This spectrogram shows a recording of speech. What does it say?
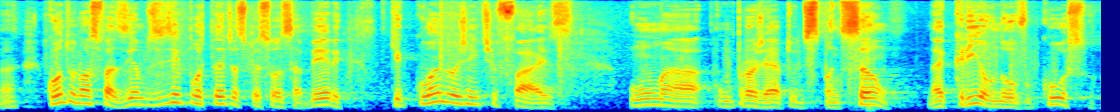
Né? Quando nós fazemos, isso é importante as pessoas saberem, que quando a gente faz uma, um projeto de expansão, né, cria um novo curso,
